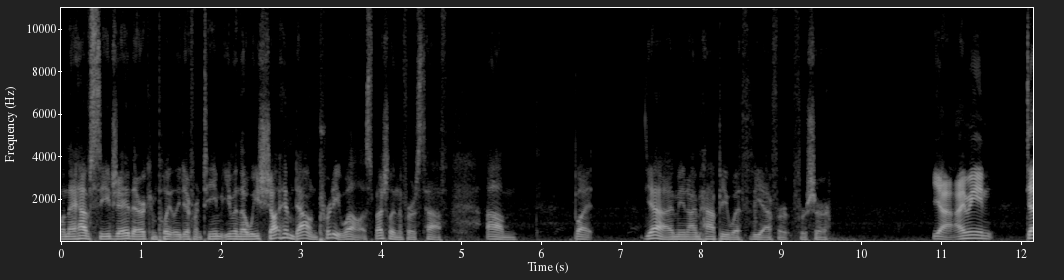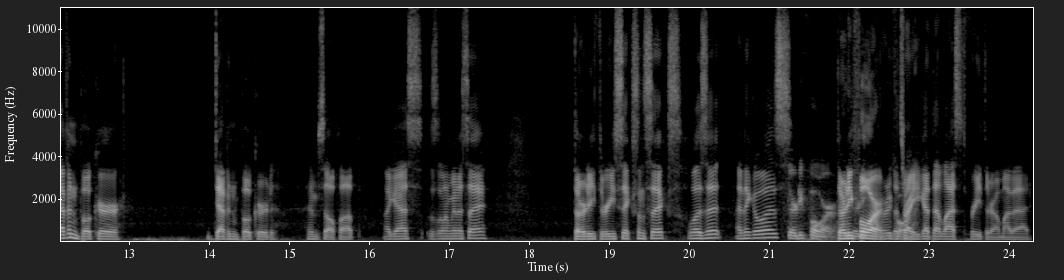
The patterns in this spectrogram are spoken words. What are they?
When they have CJ, they're a completely different team. Even though we shut him down pretty well, especially in the first half. Um, but yeah, I mean, I'm happy with the effort for sure. Yeah, I mean, Devin Booker, Devin Bookered himself up. I guess is what I'm gonna say. Thirty-three, six and six was it? I think it was 34. 34. 34. That's right. He got that last free throw. My bad.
